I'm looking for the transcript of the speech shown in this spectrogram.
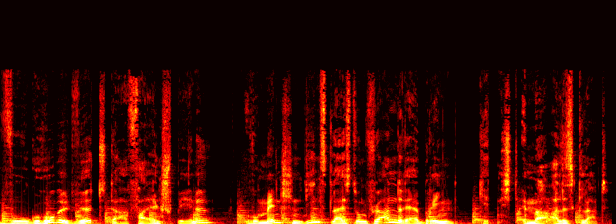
Wo gehobelt wird, da fallen Späne. Wo Menschen Dienstleistungen für andere erbringen, geht nicht immer alles glatt.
